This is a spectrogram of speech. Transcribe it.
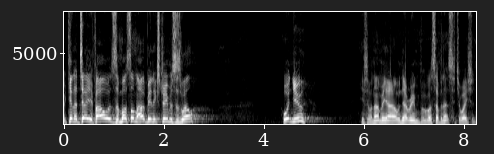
But can I tell you, if I was a Muslim, I would be an extremist as well. Wouldn't you? He said, Well, not me, I would never even put myself in that situation.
